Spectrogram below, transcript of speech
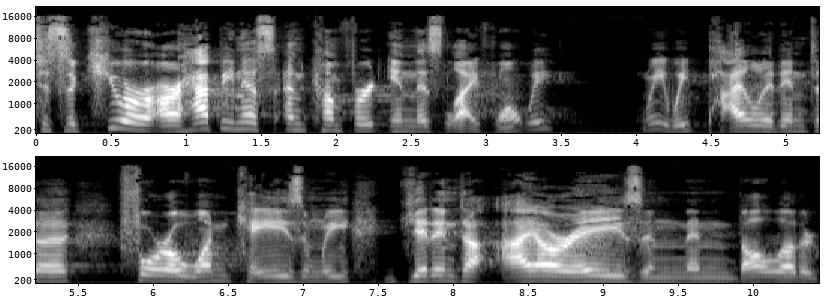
to secure our happiness and comfort in this life, won't we? We, we pile it into 401ks and we get into IRAs and, and all other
